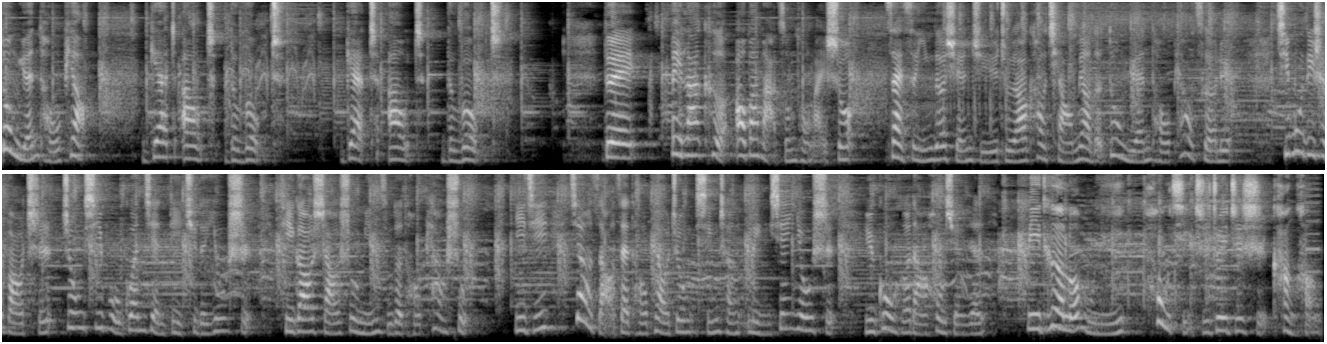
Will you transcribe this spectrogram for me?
动员投票 get out the vote. Get out the vote. 对贝拉克·奥巴马总统来说， 再次赢得选举主要靠巧妙的动员投票策略，其目的是保持中西部关键地区的优势，提高少数民族的投票数，以及较早在投票中形成领先优势，与共和党候选人米特·罗姆尼后起直追之势抗衡。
